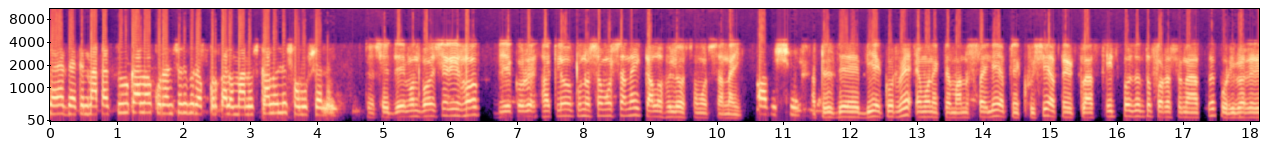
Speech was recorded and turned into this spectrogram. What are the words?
ভাইয়া দেখেন মাথার চুল কালো কোরআন শরীফের অক্ষর কালো মানুষ কালো হলে সমস্যা নেই। তো সে যেমন বয়সেরই হোক বিয়ে করে থাকলেও কোনো সমস্যা নাই কালো হইলেও সমস্যা নাই। অবশ্যই। আপনি যে বিয়ে করবে এমন একটা মানুষ পাইলে আপনি খুশি আপনার ক্লাস এইট পর্যন্ত পড়াশোনা আছে পরিবারের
